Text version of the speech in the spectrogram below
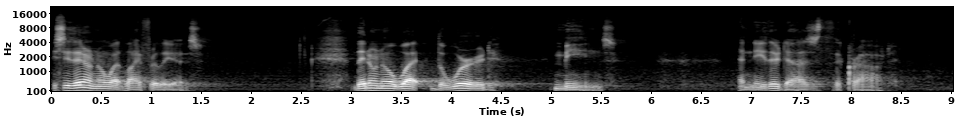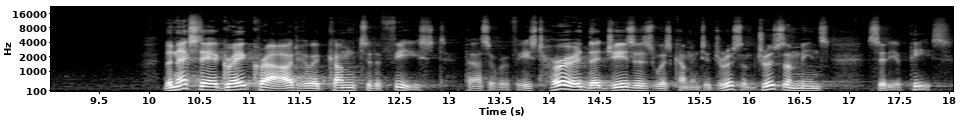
You see, they don't know what life really is. They don't know what the word means, and neither does the crowd. The next day, a great crowd who had come to the feast, Passover feast, heard that Jesus was coming to Jerusalem. Jerusalem means city of peace.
